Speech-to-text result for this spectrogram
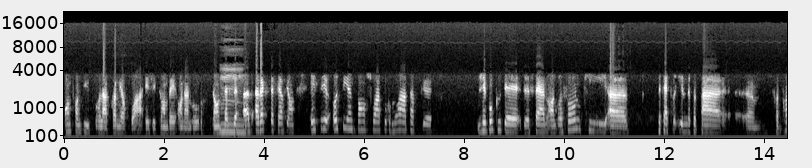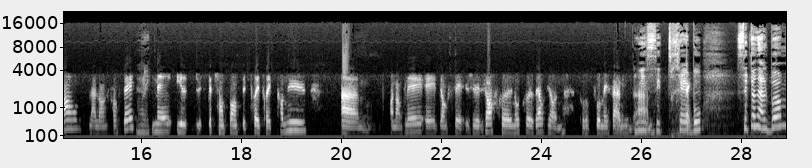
entendu pour la première fois et j'ai tombé en amour dans cette, hmm. avec cette version. Et c'est aussi un bon choix pour moi parce que j'ai beaucoup de, fans anglophones qui euh, peut-être ils ne peuvent pas euh, comprendre la langue française, mais cette chanson c'est très très connue euh, en anglais et donc j'offre une autre version pour, mes fans. Oui, c'est très beau. C'est un album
